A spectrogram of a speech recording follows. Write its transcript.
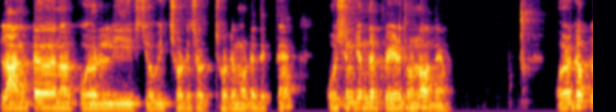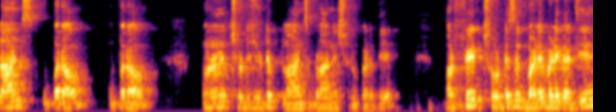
प्लांटन और कोयर लीव्स जो भी छोटे छोटे छोटे मोटे दिखते हैं ओशन के अंदर पेड़ थोड़ा होते हैं। उन्होंने कहा प्लांट्स ऊपर आओ ऊपर आओ। उन्होंने छोटे छोटे प्लांट्स बढ़ाने शुरू कर दिए और फिर छोटे से बड़े बड़े कर दिए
